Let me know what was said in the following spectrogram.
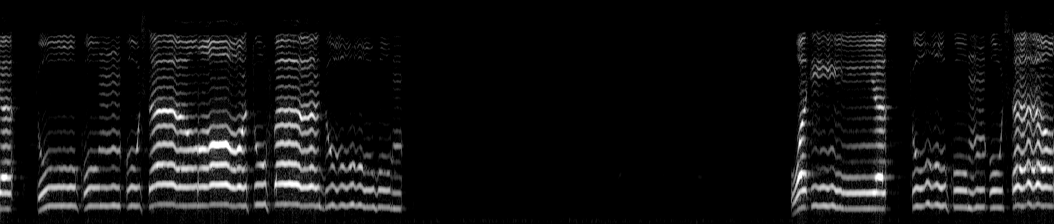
يَأْتُوكُمْ أُسَارَى تُفَادُوهُمْ. وَإِنْ يَأْتُوكُمْ أُسَارَى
